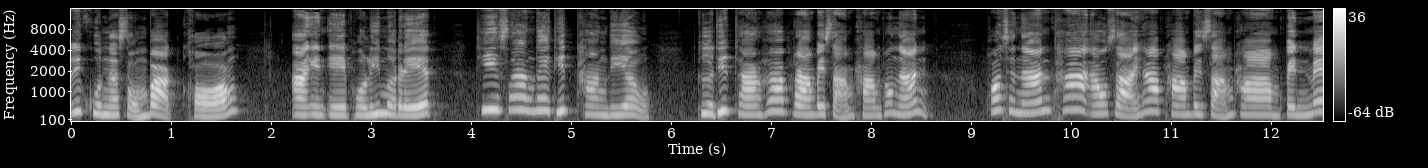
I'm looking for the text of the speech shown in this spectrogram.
ด้วยคุณสมบัติของ RNA polymerase ที่สร้างได้ทิศทางเดียว คือทิศทาง 5 พรามไป 3 พรามเท่านั้น เพราะฉะนั้นถ้าเอาสาย 5 พรามไป 3 พรามเป็นแม่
